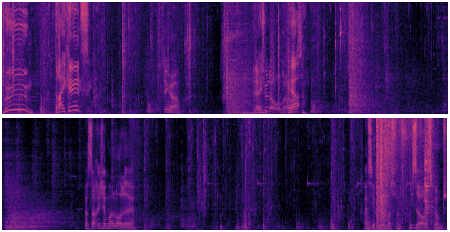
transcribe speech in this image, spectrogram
Boom! Drei Kills. Digga. An der Tür da oben, oder Ja. was? Das sag ich ja mal lol, ey. Weiß nicht, ob irgendwas von Freezer auskommt.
